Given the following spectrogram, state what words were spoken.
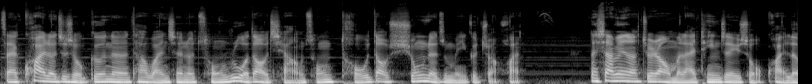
在《快乐》这首歌呢，它完成了从弱到强、从头到胸的这么一个转换。那下面呢，就让我们来听这一首《快乐》。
